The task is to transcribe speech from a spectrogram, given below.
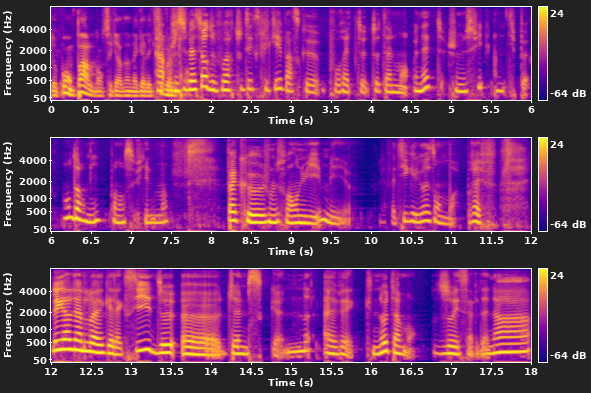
de quoi on parle dans ces Gardiens de la Galaxie. Alors, je suis 3. pas sûre de pouvoir tout expliquer parce que, pour être totalement honnête, je me suis un petit peu endormie pendant ce film. Pas que je me sois ennuyée, mais euh, la fatigue a eu raison de moi. Bref, Les Gardiens de la Galaxie de euh, James Gunn, avec notamment Zoé Saldana,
